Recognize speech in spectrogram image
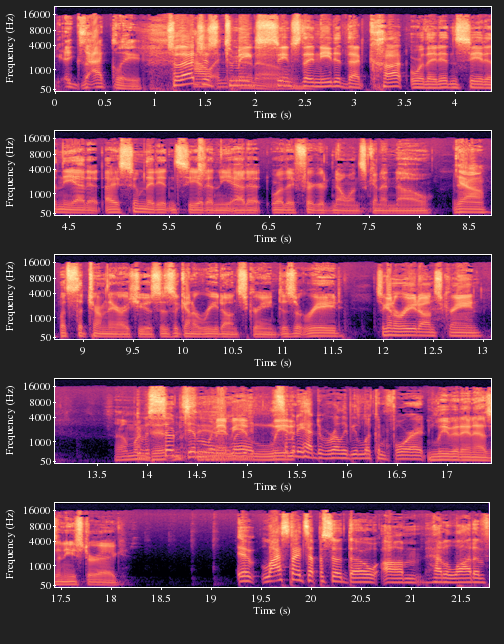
Exactly. So that How just to me you know. seems they needed that cut, or they didn't see it in the edit. I assume they didn't see it in the edit, or they figured no one's going to know. Yeah. What's the term they always use? Is it going to read on screen? Does it read? Is it going to read on screen? Someone It was so didn't see dimly it. Maybe lit. lead- Somebody had to really be looking for it. Leave it in as an Easter egg. It- last night's episode, though, um, had a lot of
